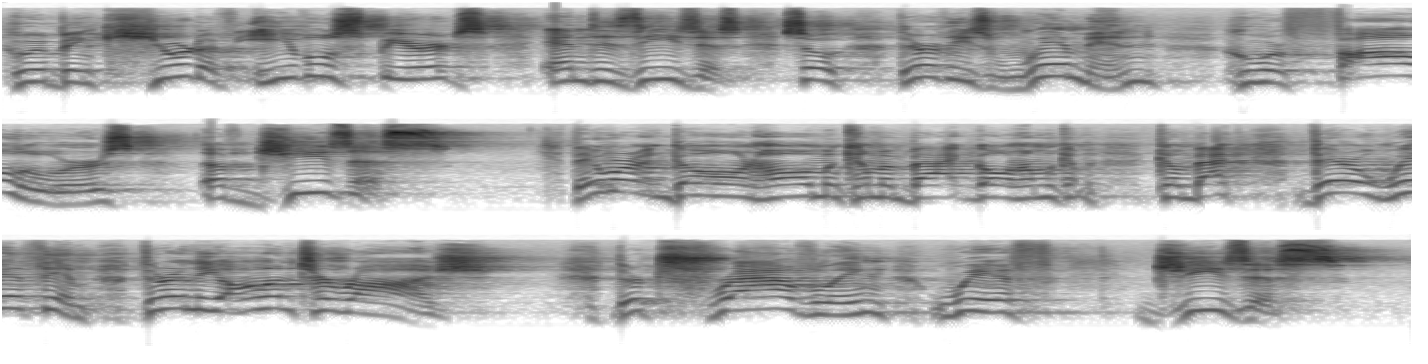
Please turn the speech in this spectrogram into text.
who had been cured of evil spirits and diseases. So there are these women who were followers of Jesus. They weren't going home and coming back, going home and coming, coming back. They're with him, they're in the entourage, they're traveling with Jesus.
